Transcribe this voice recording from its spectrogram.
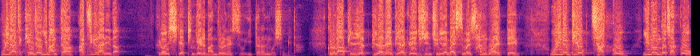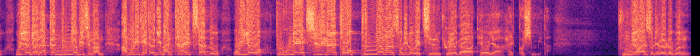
우리는 아직 대적이 많다. 아직은 아니다. 그런 식의 핑계를 만들어낼 수 있다는 것입니다. 그러나 빌라델피아 교회 주신 주님의 말씀을 상고할 때 우리는 비록 작고 인원도 작고 우리는 연약한 능력이지만 아무리 대적이 많다 할지라도 오히려 복음의 진리를 더욱 분명한 소리로 외치는 교회가 되어야 할 것입니다. 분명한 소리로 여러분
